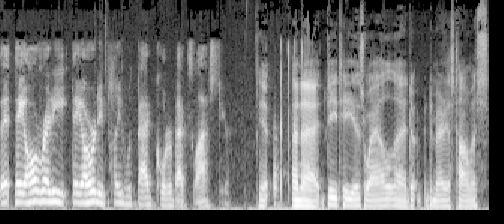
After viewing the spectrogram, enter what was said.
they, they already they already played with bad quarterbacks last year. Yep, and uh, DT as well. Uh, Demaryius Thomas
